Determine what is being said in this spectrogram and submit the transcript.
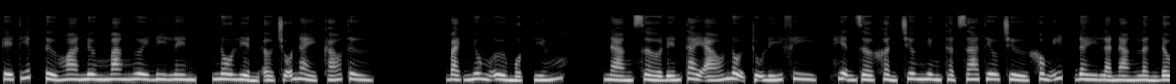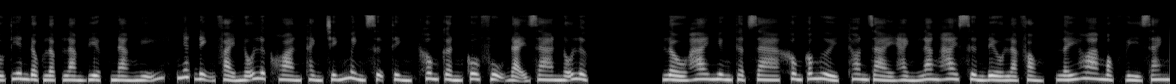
Kế tiếp từ hoa nương mang ngươi đi lên, nô liền ở chỗ này cáo từ. Bạch Nhung ừ một tiếng, Nàng sờ đến tay áo nội tụ Lý Phi, hiện giờ khẩn trương nhưng thật ra tiêu trừ không ít, đây là nàng lần đầu tiên độc lập làm việc, nàng nghĩ nhất định phải nỗ lực hoàn thành chính mình sự tình, không cần cô phụ đại gia nỗ lực. Lầu hai nhưng thật ra không có người, thon dài hành lang hai sườn đều là phòng, lấy hoa mộc vì danh.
